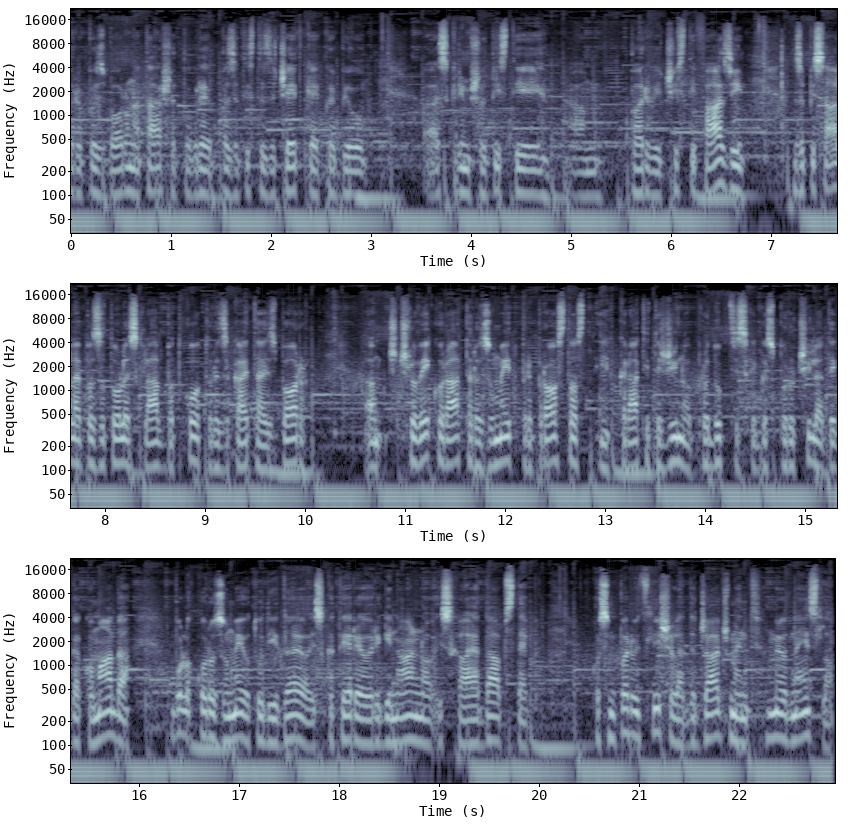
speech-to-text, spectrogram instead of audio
torej po izboru Nataše, to gre pa za tiste začetke, ko je bil uh, Skrim še v tisti um, prvi čisti fazi. Zapisala je pa za tole skladbo tako, torej zakaj ta izbor. Um, če človeku rata razumeti preprostost in hkrati težino produkcijskega sporočila tega komada, bo lahko razumel tudi idejo, iz katere originalno izhaja dubstep. Ko sem prvič slišala The Judgment, me je odneslo.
